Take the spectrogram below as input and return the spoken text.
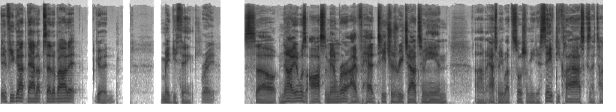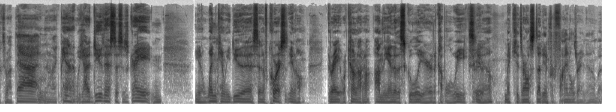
if you got that upset about it, good. Made you think. Right. So no, it was awesome, man. Where I've had teachers reach out to me and um, ask me about the social media safety class because I talked about that, and they're like, "Man, we got to do this. This is great." And you know, when can we do this? And of course, you know, great. We're coming up on the end of the school year in a couple of weeks. You know, my kids are all studying for finals right now, but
